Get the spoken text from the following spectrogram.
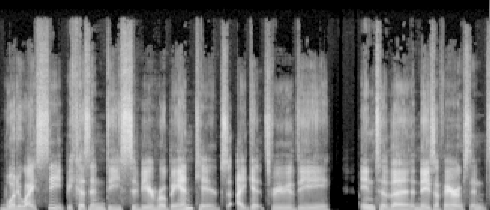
what do I see? Because in the severe Robin kids, I get through the into the nasopharynx. And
